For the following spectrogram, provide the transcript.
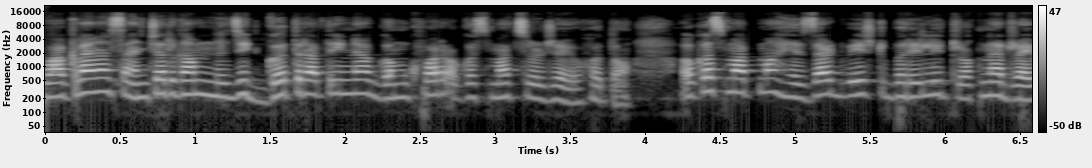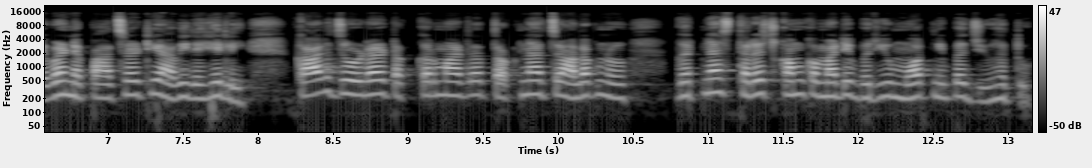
વાગરાના સાંચર ગામ નજીક ગત રાત્રિના ગમખ્વાર અકસ્માત સર્જાયો હતો. અકસ્માતમાં હેઝાર્ડ વેસ્ટ ભરેલી ટ્રકના ડ્રાઈવરને પાછળથી આવી રહેલી કાર જોરદાર ટક્કર મારતા ટ્રકના ચાલકનું ઘટના સ્થળે જ કમકમાટીભર્યું મોત નીપજ્યું હતું.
